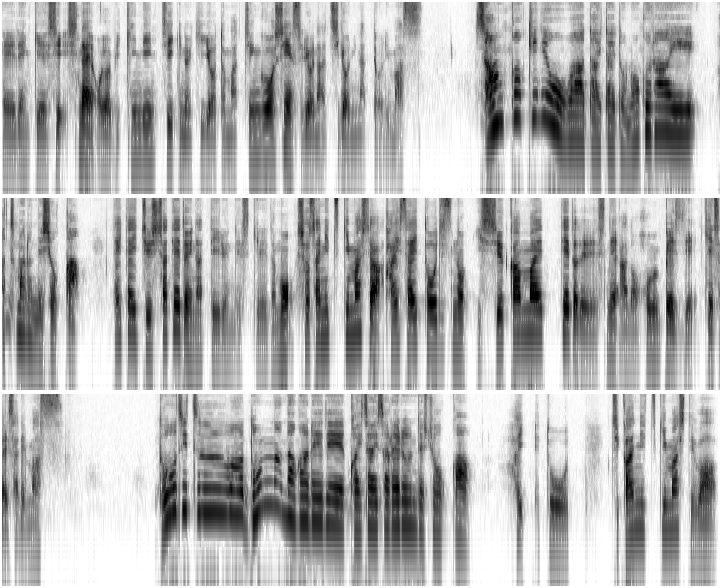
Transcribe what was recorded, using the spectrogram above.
え連携し、市内及び近隣地域の企業とマッチングを支援するような事業になっております。参加企業はだいたいどのぐらい集まるんでしょうか？大体10社程度になっているんですけれども、詳細につきましては、開催当日の1週間前程度でですね、あの、ホームページで掲載されます。当日はどんな流れで開催されるんでしょうか？はい、えっと、時間につきましては、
